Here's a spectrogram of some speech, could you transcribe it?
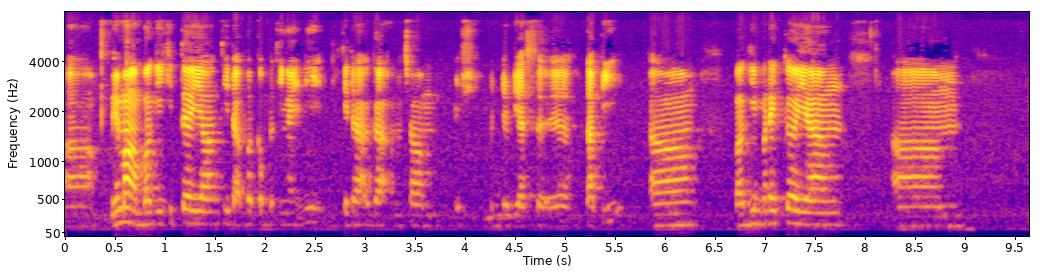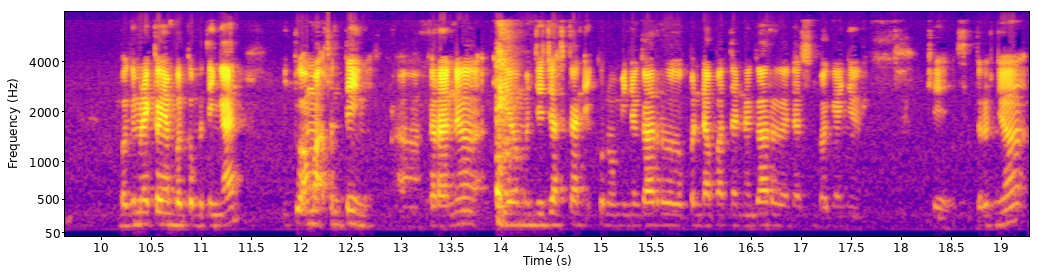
uh, memang bagi kita yang tidak berkepentingan ini kira agak macam ish, benda biasa ya. Tapi uh, bagi mereka yang um, bagi mereka yang berkepentingan itu amat penting uh, kerana ia menjejaskan ekonomi negara, pendapatan negara dan sebagainya. Okey, seterusnya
